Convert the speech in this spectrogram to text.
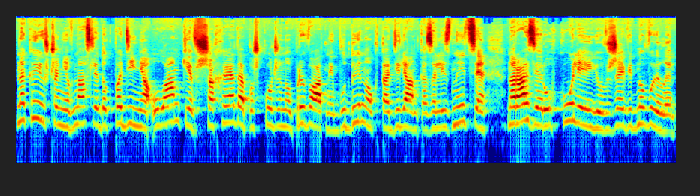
На Київщині внаслідок падіння уламків шахеда пошкоджено приватний будинок та ділянка залізниці. Наразі рух колією вже відновили.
